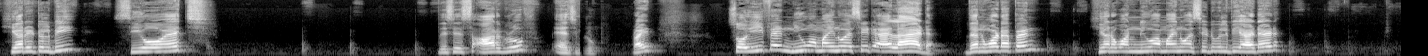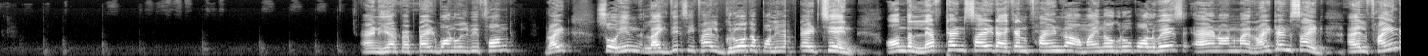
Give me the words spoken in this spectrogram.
here it will be COH, this is R group, H group, right. So, if a new amino acid I will add, then what happen? Here one new amino acid will be added and here peptide bond will be formed, right. So, in like this if I will grow the polypeptide chain, on the left hand side I can find the amino group always and on my right hand side I will find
